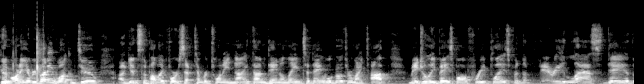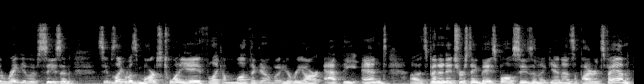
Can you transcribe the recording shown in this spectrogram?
Good morning, everybody. Welcome to Against the Public for September 29th. I'm Dana Lane. Today we'll go through my top Major League Baseball free plays for the very last day of the regular season. Seems like it was March 28th, like a month ago, but here we are at the end. Uh, it's been an interesting baseball season. Again, as a Pirates fan,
